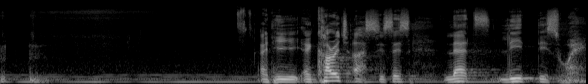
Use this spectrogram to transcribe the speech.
and he encouraged us. He says, Let's lead this way.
